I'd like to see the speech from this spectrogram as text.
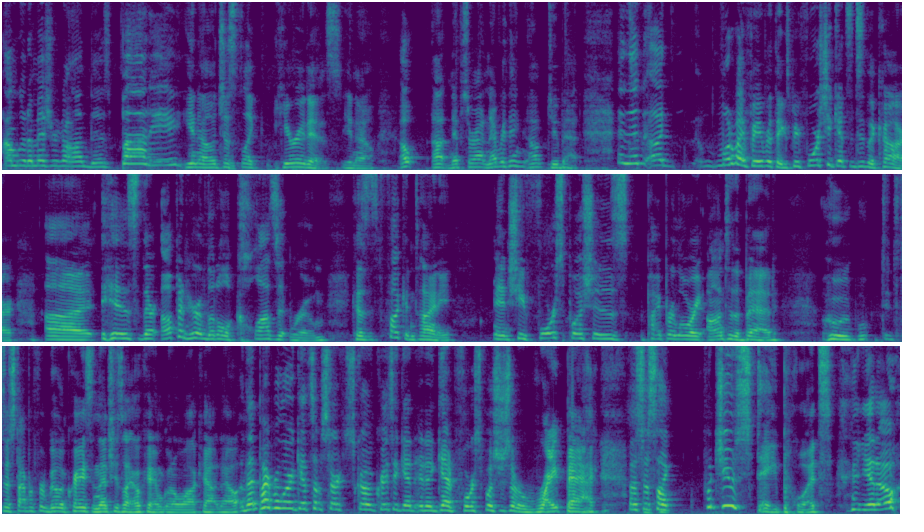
I'm gonna measure it on this body. You know, just like here it is. You know, oh, uh, nips are out and everything. Oh, too bad. And then uh, one of my favorite things before she gets into the car uh, is they're up in her little closet room because it's fucking tiny, and she force pushes Piper Laurie onto the bed. Who to stop her from going crazy, and then she's like, "Okay, I'm going to walk out now." And then Piper Laurie gets up, starts going crazy again, and again force pushes her right back. I was just like, "Would you stay put?" you know.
